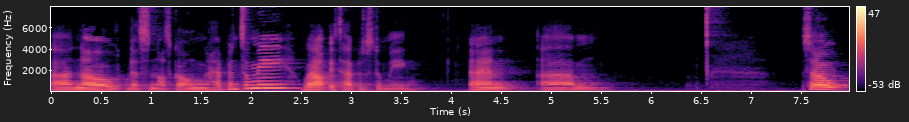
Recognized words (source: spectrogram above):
uh, no, that's not going to happen to me. Well, it happens to me. And um, so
